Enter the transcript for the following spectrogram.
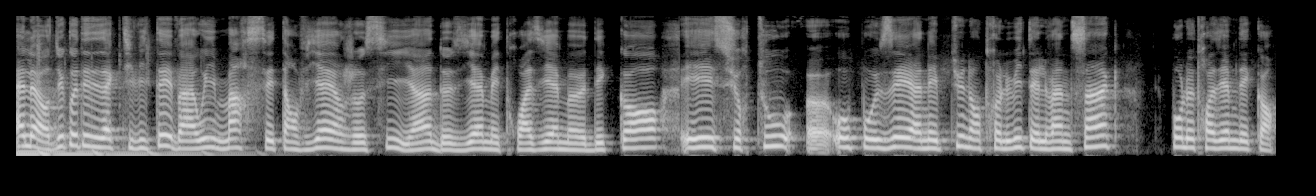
Alors, du côté des activités, ben oui, Mars est en Vierge aussi, hein, deuxième et troisième euh, décan, et surtout euh, opposé à Neptune entre le 8 et le 25 pour le troisième décan.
